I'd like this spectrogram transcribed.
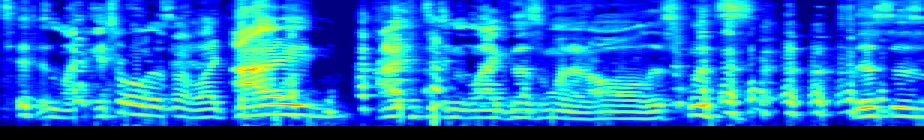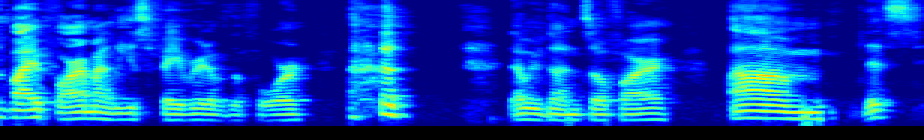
didn't like it. Joel doesn't like this I one. I didn't like this one at all. This was this is by far my least favorite of the four that we've done so far. Um, it's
